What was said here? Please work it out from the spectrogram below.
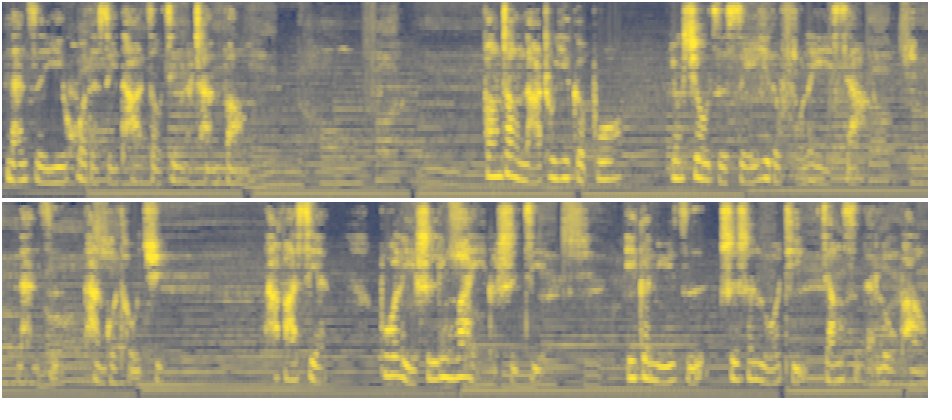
男子疑惑地随他走进了禅房。方丈拿出一个钵，用袖子随意地拂了一下，男子探过头去，他发现玻璃是另外一个世界，一个女子赤身裸体将死在路旁。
